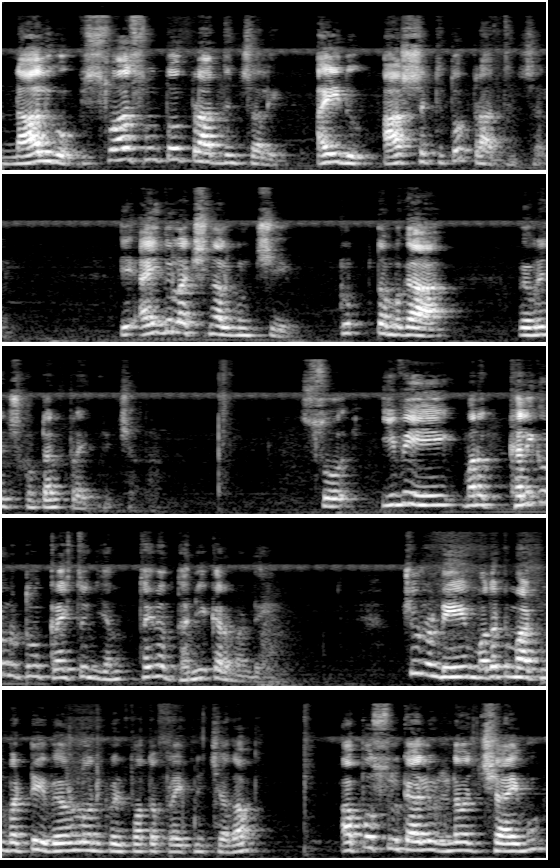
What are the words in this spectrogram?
నాలుగు విశ్వాసంతో ప్రార్థించాలి. ఐదు ఆసక్తితో ప్రార్థించాలి. ఈ ఐదు లక్షణాల గురించి క్లుప్తముగా వివరించుకుంటానికి ప్రయత్నించాను సో ఇవి మనం కలిగి ఉండటం క్రైస్తవం ఎంతైనా ధనీకరం అండి చూడండి మొదటి మాటను బట్టి వివరంలోనికి వెళ్ళిపోతా ప్రయత్నించేద్దాం. అపోస్తుల కాయలు రెండవ అధ్యాయము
